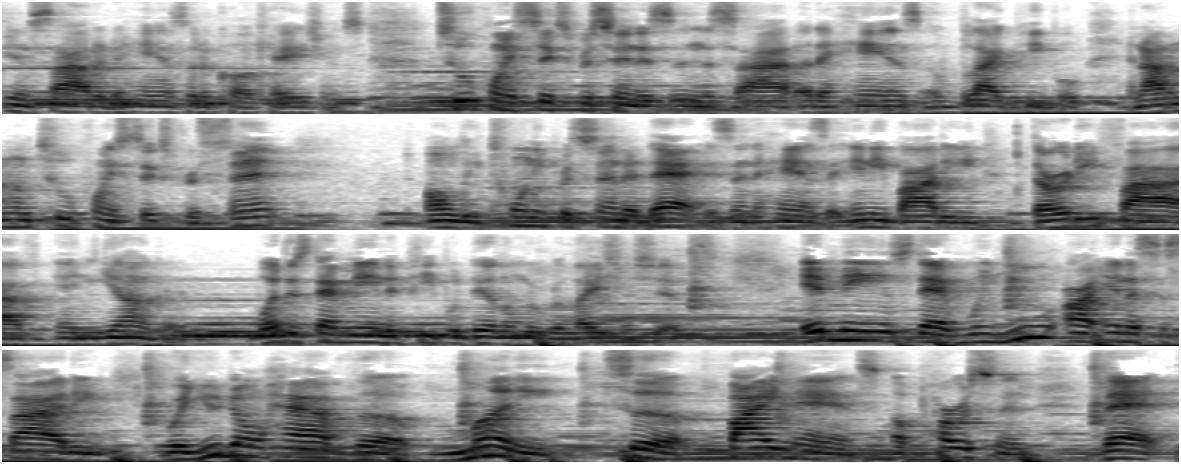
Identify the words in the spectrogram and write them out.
inside of the hands of the Caucasians. 2.6% is in the side of the hands of black people. And out of them 2.6%, only 20% of that is in the hands of anybody 35 and younger. What does that mean to people dealing with relationships? It means that when you are in a society where you don't have the money to finance a person that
